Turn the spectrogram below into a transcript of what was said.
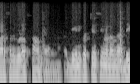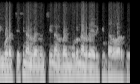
వరుసలు కూడా వస్తూ ఉంటాయి అనమాట దీనికి వచ్చేసి మనం దిగుబడి వచ్చేసి నలభై నుంచి నలభై మూడు నలభై ఐదు క్వింటాల వరకు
